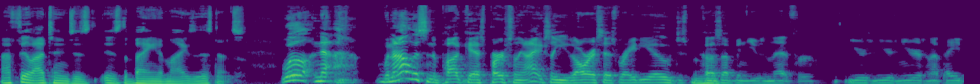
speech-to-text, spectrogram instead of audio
I feel iTunes is is the bane of my existence. Well, now when I listen to podcasts personally, I actually use RSS Radio just Mm-hmm. because I've been using that for years and years and years, and I paid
